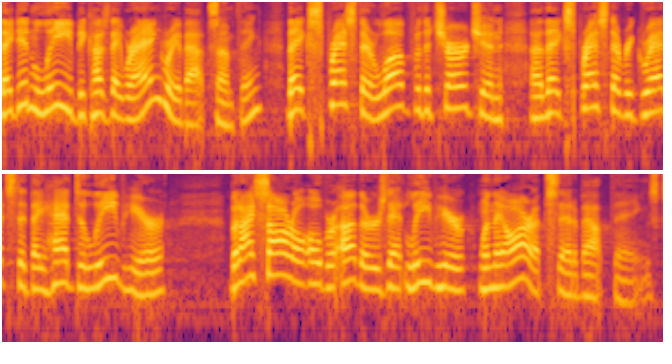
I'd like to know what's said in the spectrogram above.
they didn't leave because they were angry about something. They expressed their love for the church and uh, they expressed their regrets that they had to leave here. But I sorrow over others that leave here when they are upset about things.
